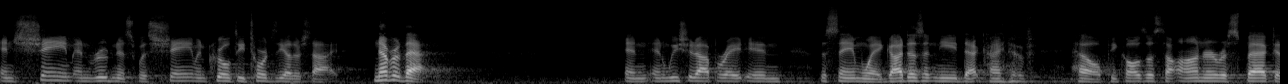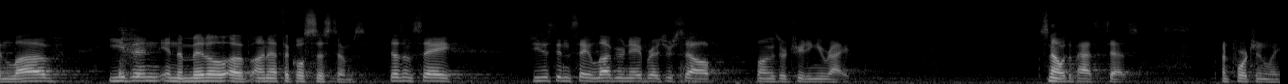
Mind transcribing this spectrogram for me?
and shame and rudeness with shame and cruelty towards the other side. Never that. And, and we should operate in the same way. God doesn't need that kind of help. He calls us to honor, respect, and love even in the middle of unethical systems. Doesn't say, Jesus didn't say, love your neighbor as yourself as long as they're treating you right. It's not what the passage says, unfortunately.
